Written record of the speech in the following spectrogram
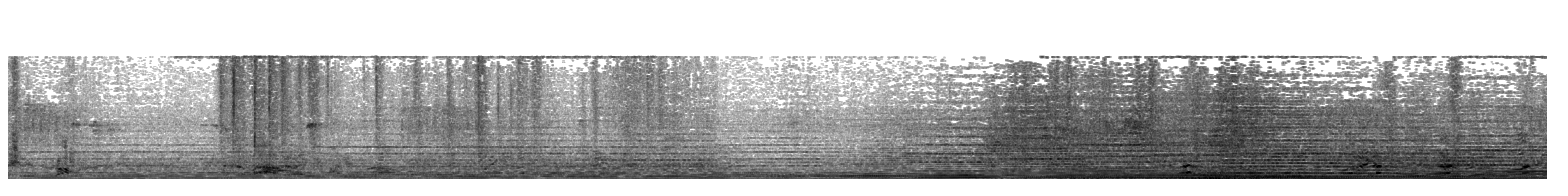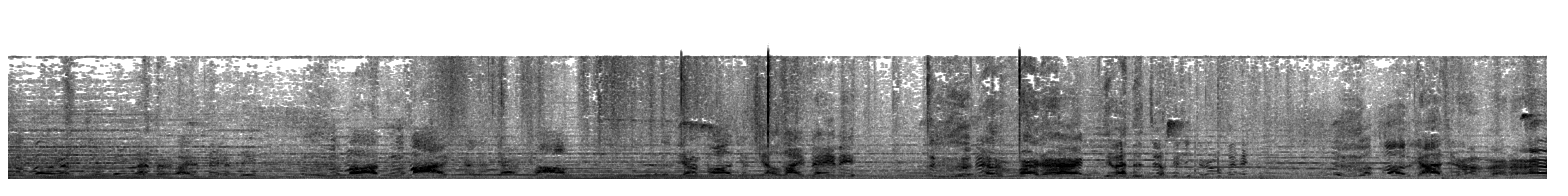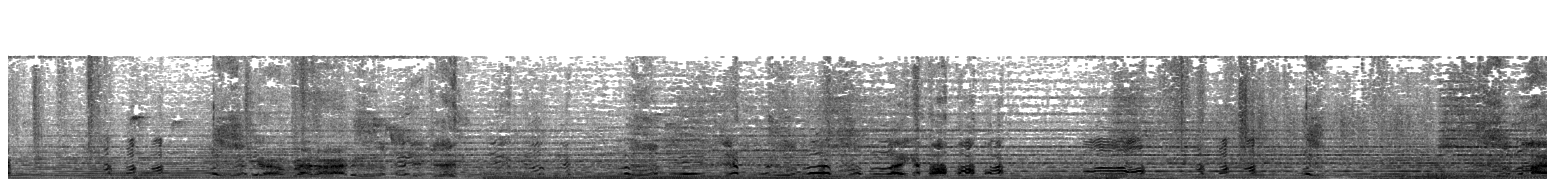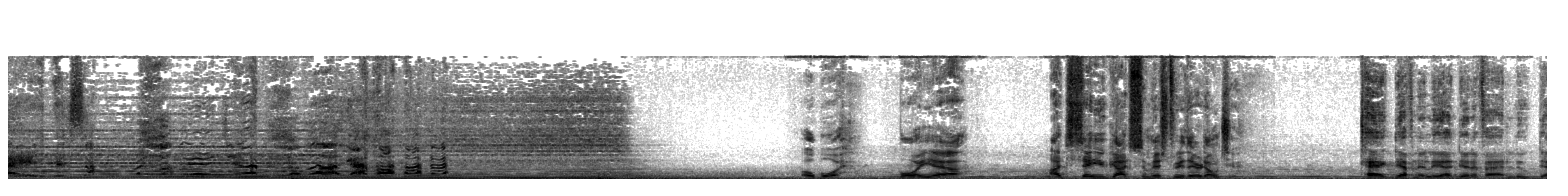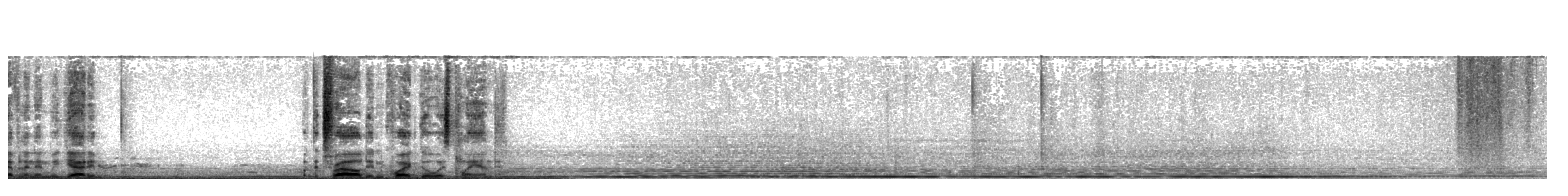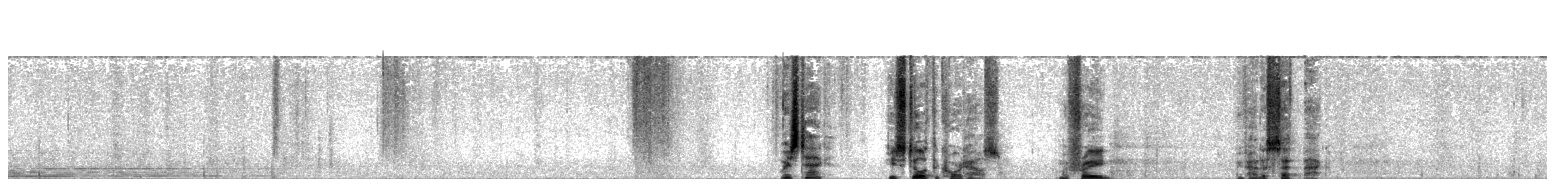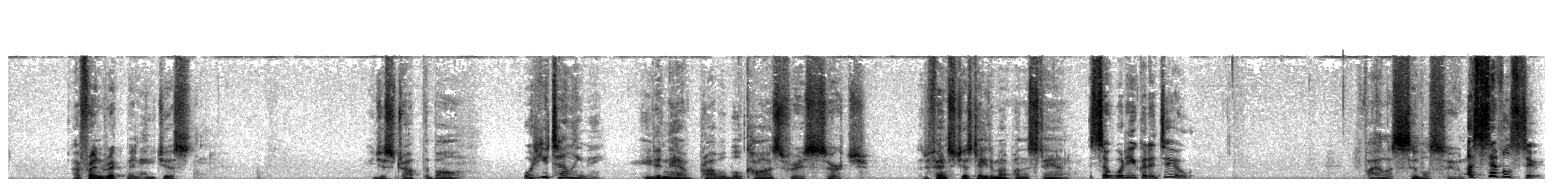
Boy. Boy, yeah. I'd say you got some history there, don't you? Tag definitely identified Luke Devlin, and we got him. But the trial didn't quite go as planned. Where's Tag? He's still at the courthouse. I'm afraid we've had a setback. Our friend Rickman, he just. he just dropped the ball. What are you telling me? He didn't have probable cause for his search. The defense just ate him up on the stand. So what are you gonna do? File a civil suit. A civil suit?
